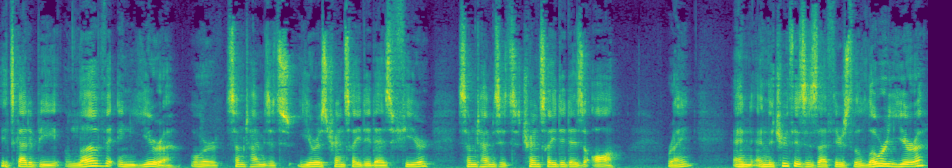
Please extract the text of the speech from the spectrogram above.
It's got to be love and Yira, or sometimes it's Yira is translated as fear, Sometimes it's translated as awe, right? And and the truth is is that there's the lower yira,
